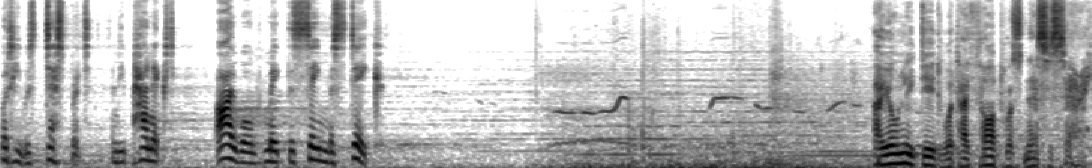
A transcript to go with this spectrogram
but he was desperate, and he panicked. I won't make the same mistake. I only did what I thought was necessary.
